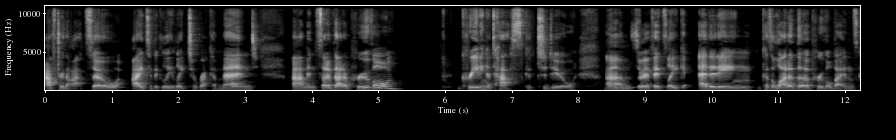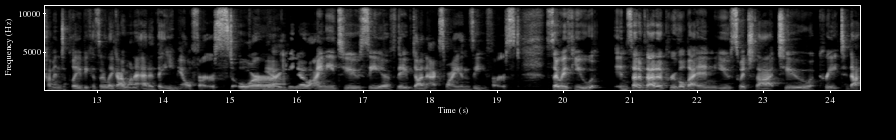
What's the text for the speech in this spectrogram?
after that so i typically like to recommend um, instead of that approval creating a task to do. Um, so if it's like editing because a lot of the approval buttons come into play because they're like i want to edit the email first or Yeah. you know i need to see if they've done x y and z first. So if you instead of that approval button you switch that to create to that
